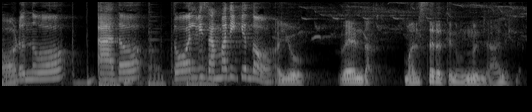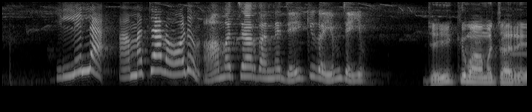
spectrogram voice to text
ഓടുന്നുവോ? അതോ തോൽവി സമ്മതിക്കുന്നോ? അയ്യോ വേണ്ട. മത്സരത്തിനൊന്നും ഞാനില്ല. ഇല്ലില്ല അമ്മച്ചാർ ഓടും. ആമച്ചാർ തന്നെ ജയിക്കുകയും ചെയ്യും. ജയിക്കും ആമച്ചാരെ.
